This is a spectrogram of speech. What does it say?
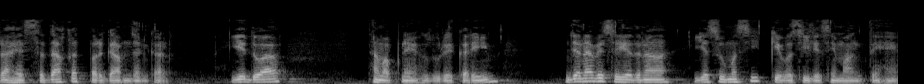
راہ صداقت پر گامزن کر۔ یہ دعا ہم اپنے حضور کریم جناب سیدنا یسو مسیح کے وسیلے سے مانگتے ہیں۔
